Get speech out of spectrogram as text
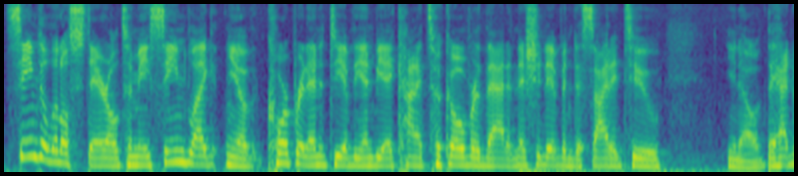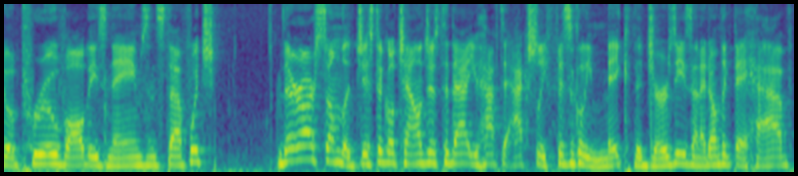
seemed a little sterile to me. Seemed like you know the corporate entity of the NBA kind of took over that initiative and decided to, you know, they had to approve all these names and stuff, which there are some logistical challenges to that. You have to actually physically make the jerseys, and I don't think they have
